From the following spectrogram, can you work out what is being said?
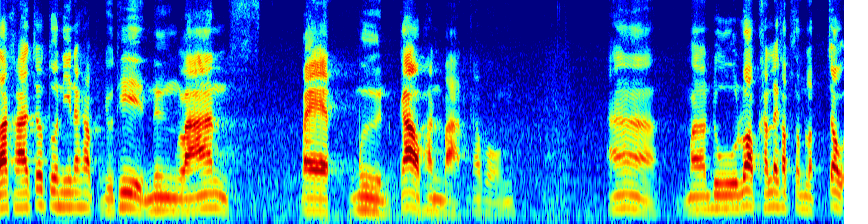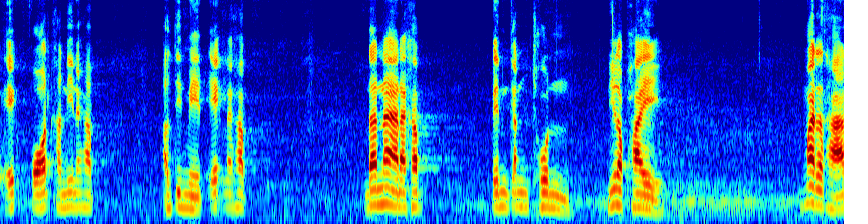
ราคาเจ้าตัวนี้นะครับอยู่ที่ 1 ล้าน89,000 บาทครับผมอ่ามาดูรอบคันเลยครับสำหรับเจ้า X-Force คันนี้นะครับ Ultimate X นะครับ ด้านหน้านะครับ เป็นกันชนนิรภัย มาตรฐาน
